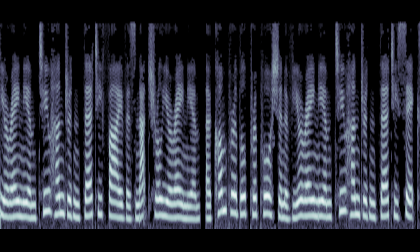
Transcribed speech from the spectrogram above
uranium-235 as natural uranium, a comparable proportion of uranium-236,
